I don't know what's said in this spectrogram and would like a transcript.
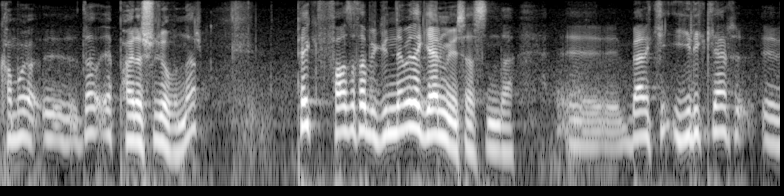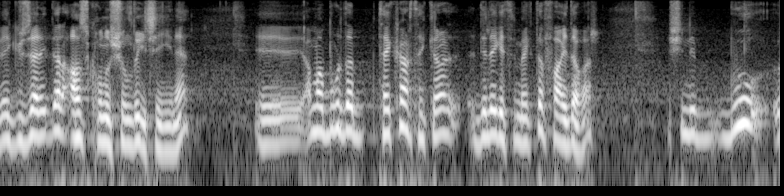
Kamuda hep paylaşılıyor bunlar. Pek fazla tabii gündeme de gelmiyor esasında. Ee, belki iyilikler e, ve güzellikler az konuşulduğu için yine. Ee, ama burada tekrar tekrar dile getirmekte fayda var. Şimdi bu e,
